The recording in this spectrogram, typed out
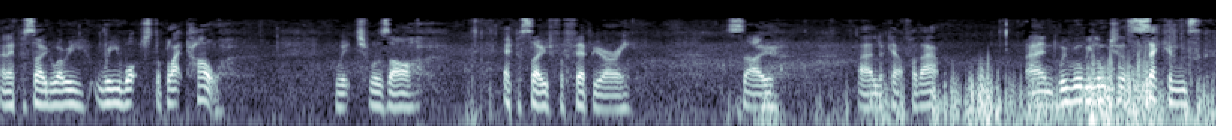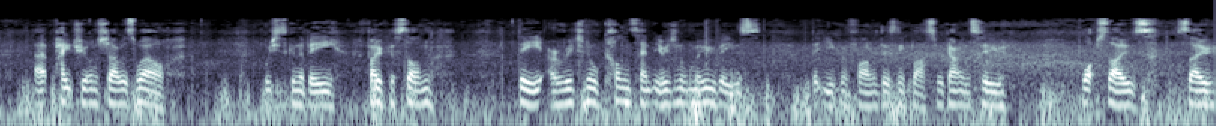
an episode where we rewatched The Black Hole, which was our episode for February. So uh, look out for that. And we will be launching a second uh, Patreon show as well, which is going to be focused on the original content, the original movies that you can find on Disney Plus. We're going to watch those. So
